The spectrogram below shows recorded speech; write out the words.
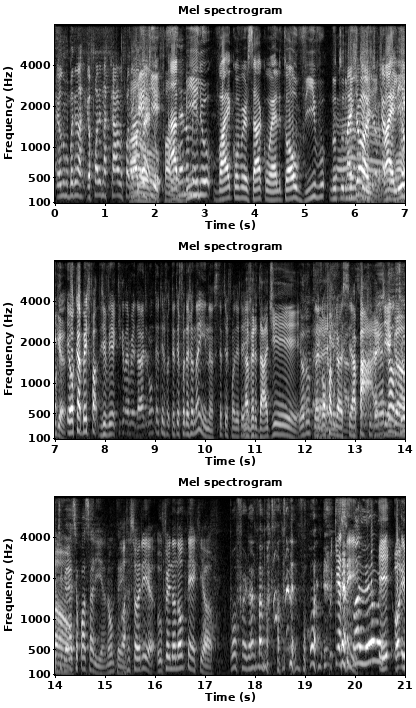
eu, não mandei na, eu falei na cara, não falei. Gente. Você não me- Abílio vai conversar com o Wellington ao vivo no Tudo Mas, Jorge, eu acabei, Vai, liga. Eu, eu acabei de, de ver aqui que, na verdade, eu não tenho telefone. Tem telefone da Janaína. Você tem telefone dele aí? Na verdade. Eu não É igual o Fábio Garcia. Pá, Se tivesse- Diegão. não, se eu tivesse, eu passaria. Não tem. Assessoria, o Fernandão tem aqui, ó. Pô, o Fernando vai mandar o telefone. Porque assim, Valeu, ele, ó, ele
